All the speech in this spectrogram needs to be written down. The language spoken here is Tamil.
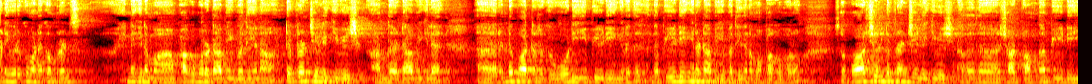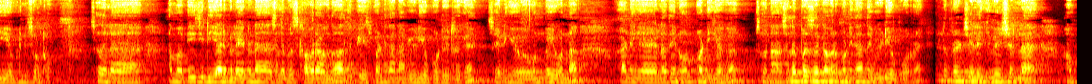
அனைவருக்கும் வணக்கம் ஃப்ரெண்ட்ஸ் இன்றைக்கி நம்ம பார்க்க போகிற டாபிக் பார்த்திங்கன்னா டிஃப்ரென்ஷியல் எக்யூவேஷன் அந்த டாப்பிக்கில் ரெண்டு பார்ட் இருக்குது ஓடிஇ பிடிங்கிறது அந்த பிடிங்கிற டாப்பிக்கை பற்றி தான் நம்ம பார்க்க போகிறோம் ஸோ பார்ஷியல் டிஃப்ரென்ஷியல் எக்யூவேஷன் அதாவது ஷார்ட் ஃபார்ம் தான் பிடிஇ அப்படின்னு சொல்கிறோம் ஸோ அதில் நம்ம பிஜிடிஆர்பியில் என்னென்ன சிலபஸ் கவர் ஆகுதோ அதை பேஸ் பண்ணி தான் நான் வீடியோ போட்டுட்ருக்கேன் ஸோ நீங்கள் ஒன் பை ஒன்னாக நீங்கள் எல்லாத்தையும் நோட் பண்ணிக்கோங்க ஸோ நான் சிலபஸை கவர் பண்ணி தான் இந்த வீடியோ போடுறேன் differential இக்குவேஷனில்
